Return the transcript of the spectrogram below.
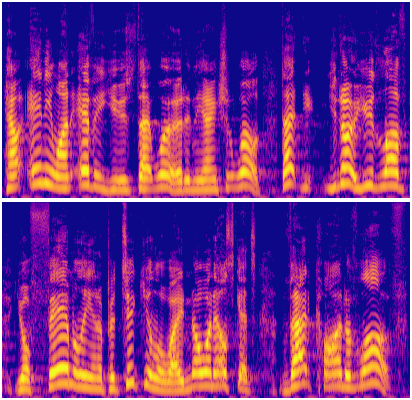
how anyone ever used that word in the ancient world. That you know, you love your family in a particular way. No one else gets that kind of love.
